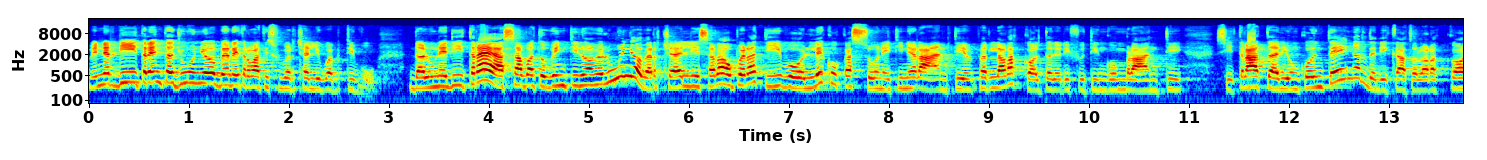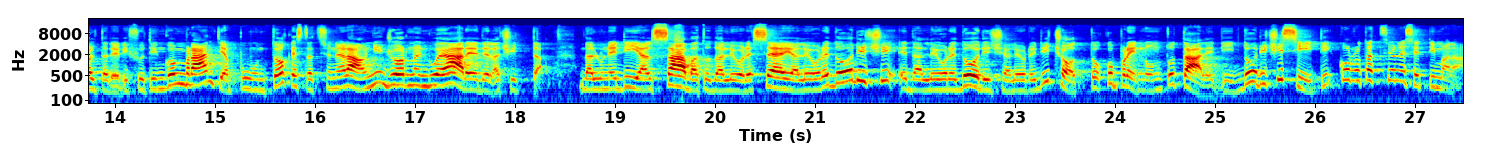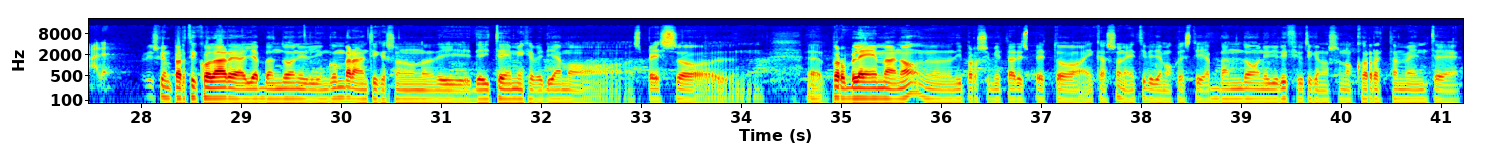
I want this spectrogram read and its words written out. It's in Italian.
Venerdì 30 giugno, ben ritrovati su Vercelli Web TV. Da lunedì 3 a sabato 29 luglio Vercelli sarà operativo l'ecocassone itineranti per la raccolta dei rifiuti ingombranti. Si tratta di un container dedicato alla raccolta dei rifiuti ingombranti, appunto, che stazionerà ogni giorno in due aree della città. Da lunedì al sabato dalle ore 6 alle ore 12 e dalle ore 12 alle ore 18, coprendo un totale di 12 siti con rotazione settimanale. Riferisco in particolare agli abbandoni degli ingombranti che sono uno dei, dei temi che vediamo spesso eh, problema no? di prossimità rispetto ai cassonetti, vediamo questi abbandoni di rifiuti che non sono correttamente eh,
